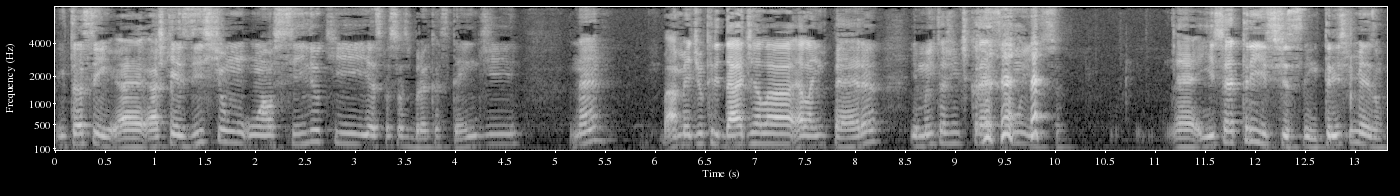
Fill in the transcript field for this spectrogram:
Então, assim, é, acho que existe um, um, auxílio que as pessoas brancas têm de. né? A mediocridade ela, ela impera e muita gente cresce com isso. É, isso é triste, assim, triste mesmo.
